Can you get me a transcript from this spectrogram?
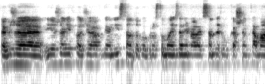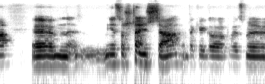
Także jeżeli chodzi o Afganistan, to po prostu moim zdaniem Aleksander Łukaszenka ma nieco szczęścia, takiego powiedzmy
